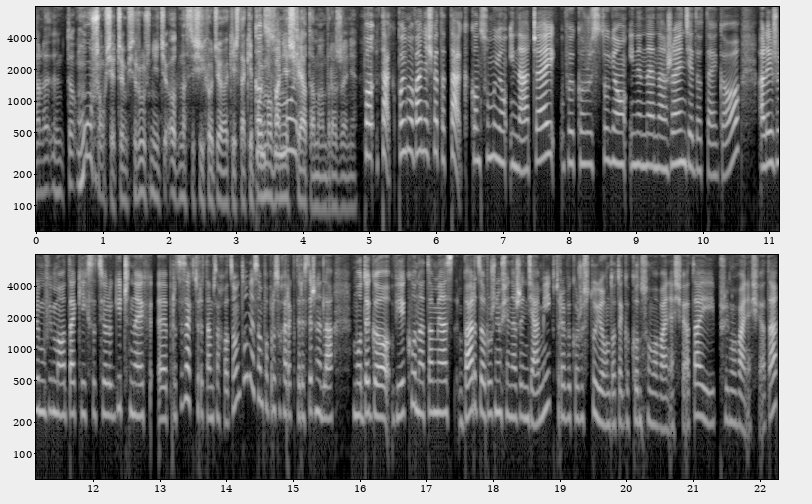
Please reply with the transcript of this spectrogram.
No ale y, to muszą się czymś różnić od nas, jeśli chodzi o jakieś takie pojmowanie świata, mam wrażenie. Po, tak, pojmowanie świata tak, konsumują inaczej, wykorzystują inne narzędzie do tego, ale jeżeli mówimy o takich socjologicznych e, procesach, które tam zachodzą, to one są po prostu charakterystyczne dla młodego wieku, natomiast bardzo różnią się narzędziami, które wykorzystują do tego konsumowania świata i przyjmowania świata.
